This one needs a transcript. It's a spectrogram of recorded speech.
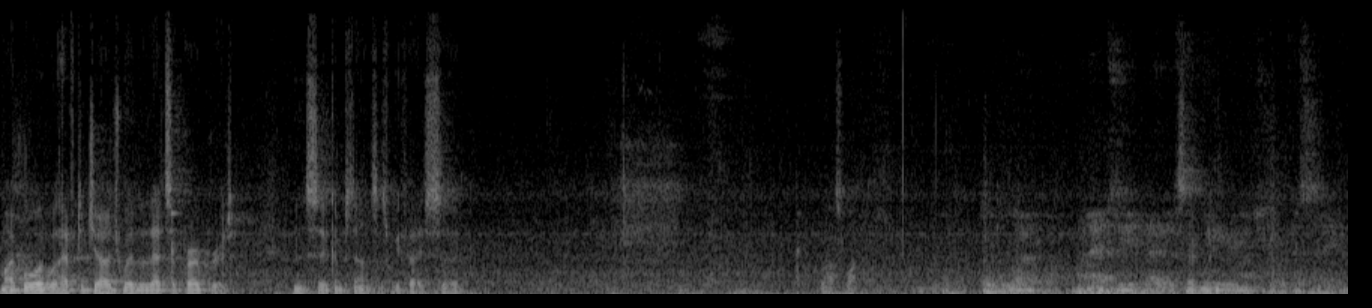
my board will have to judge whether that's appropriate in the circumstances we face. Uh, Last one. Dr. Lamb, my name's Ian Davis. Thank you very much for a fascinating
